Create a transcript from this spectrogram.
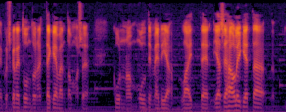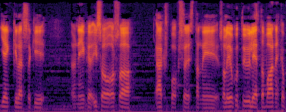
Ja Koska ne tuntuu nyt tekevän tommosen kunnon multimedia-laitteen. Ja sehän olikin, että Jenkkilässäkin niinkö iso osa Xboxeista, niin se oli joku tyyli, että vaan ehkä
